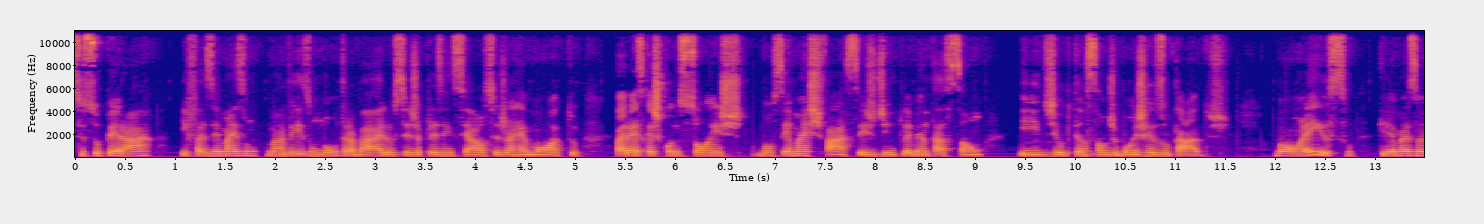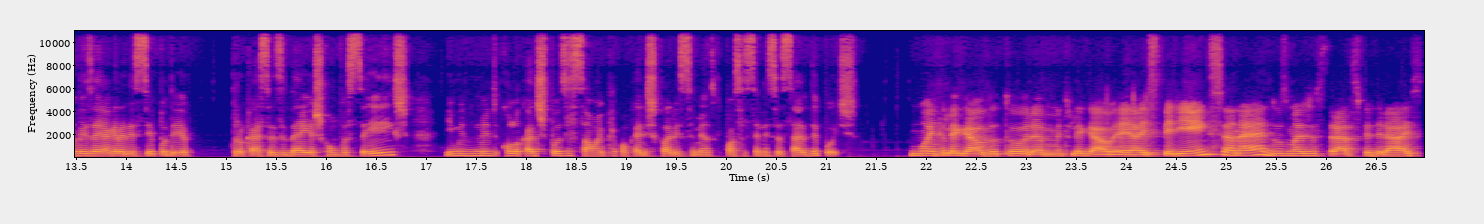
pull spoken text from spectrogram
se superar e fazer mais um, uma vez um bom trabalho seja presencial seja remoto. Parece que as condições vão ser mais fáceis de implementação e de obtenção de bons resultados. Bom, é isso. Queria mais uma vez aí agradecer poder trocar essas ideias com vocês e me, me colocar à disposição aí para qualquer esclarecimento que possa ser necessário depois. Muito legal, doutora, muito legal. É a experiência, né, dos magistrados federais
